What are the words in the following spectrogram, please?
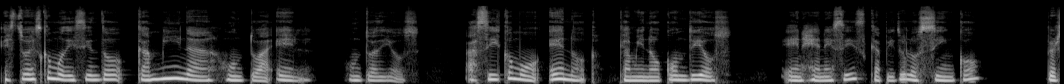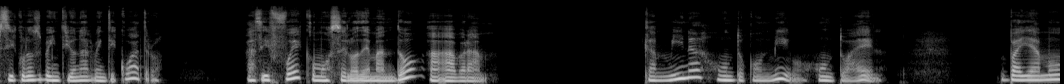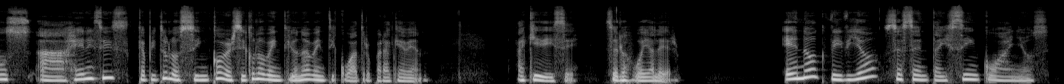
Esto es como diciendo, camina junto a Él, junto a Dios, así como Enoch caminó con Dios en Génesis capítulo 5, versículos 21 al 24. Así fue como se lo demandó a Abraham camina junto conmigo, junto a Él. Vayamos a Génesis capítulo 5, versículo 21 a 24 para que vean. Aquí dice, se los voy a leer. Enoch vivió 65 años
